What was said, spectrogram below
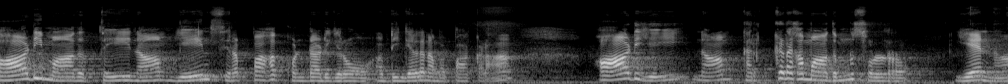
ஆடி மாதத்தை நாம் ஏன் சிறப்பாக கொண்டாடுகிறோம் அப்படிங்கிறத நம்ம பார்க்கலாம். ஆடியை நாம் கர்க்கடக மாதம்னு சொல்கிறோம் ஏன்னா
